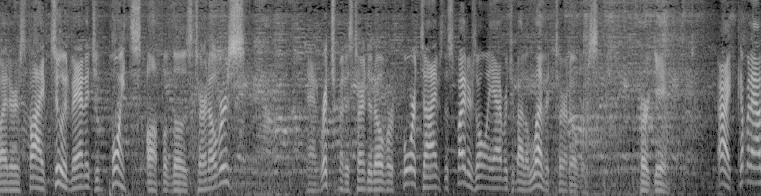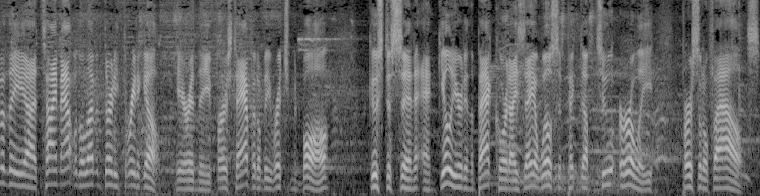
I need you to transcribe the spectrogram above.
Spiders 5 2 advantage in points off of those turnovers. And Richmond has turned it over four times. The Spiders only average about 11 turnovers per game. All right, coming out of the uh, timeout with 11:33 to go here in the first half, it'll be Richmond ball. Gustavson and Gilyard in the backcourt. Isaiah Wilson picked up two early personal fouls.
